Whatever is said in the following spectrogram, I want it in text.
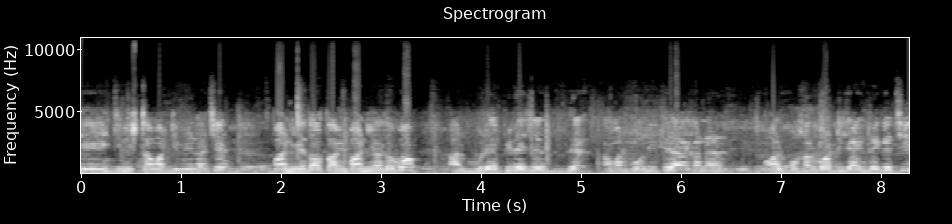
যে এই জিনিসটা আমার ডিমের আছে বানিয়ে দাও তো আমি বানিয়ে দেবো। আর ঘুরে ফিরে যে যে আমার গদিতে এখানে অল্প স্বল্প ডিজাইন রেখেছি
